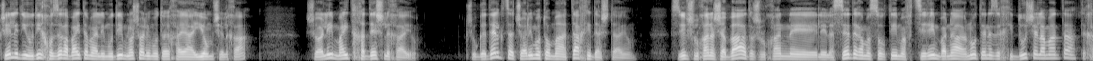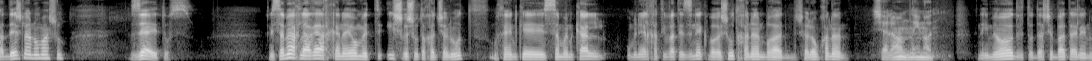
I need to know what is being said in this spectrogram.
כשילד יהודי חוזר הביתה מהלימודים, לא שואלים אותו איך היה היום שלך, שואלים מה התחדש לך היום. כשהוא גדל קצת, שואלים אותו מה אתה חידשת היום. סביב שולחן השבת או שולחן אה, ליל הסדר המסורתי, מפצירים בנער, נו, תן איזה חידוש שלמדת, תחדש לנו משהו. זה האתוס. אני שמח לארח כאן היום את איש רשות החדשנות, מכהן כסמנכ"ל ומנהל חטיבת הזנק ברשות, חנן ברד. שלום חנן. שלום, נעים מאוד. נעים מאוד, ותודה שבאת אלינו.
